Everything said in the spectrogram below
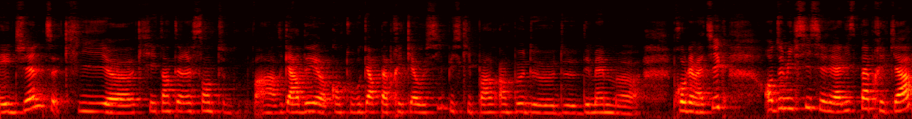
Agent, qui euh, qui est intéressante à regarder euh, quand on regarde Paprika aussi, puisqu'il parle un peu de, de- des mêmes problématiques. En 2006, il réalise Paprika.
